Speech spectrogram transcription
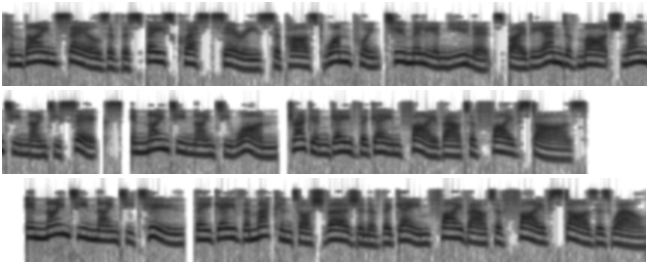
combined sales of the Space Quest series surpassed 1.2 million units by the end of March 1996. In 1991, Dragon gave the game 5 out of 5 stars. In 1992, they gave the Macintosh version of the game 5 out of 5 stars as well.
